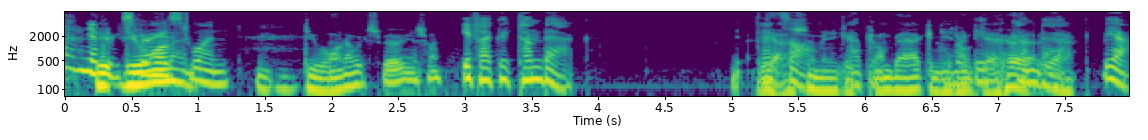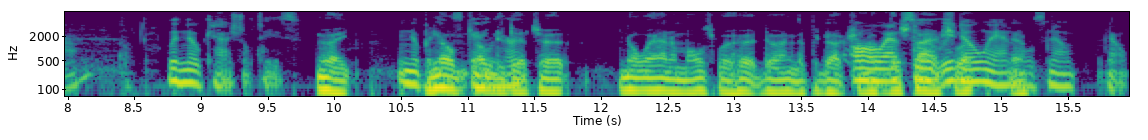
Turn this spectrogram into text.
I've never Do- do wanna- experienced one. Do you want to experience one? If I could come back, Yeah, that's yeah, all. assuming you I can would- come back and you don't get come hurt. Yeah. Yeah. With no casualties. right. Nobody No, getting nobody hurt. gets hurt. No animals were hurt during the production Oh, of this absolutely no Yeah. animals. No, no.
